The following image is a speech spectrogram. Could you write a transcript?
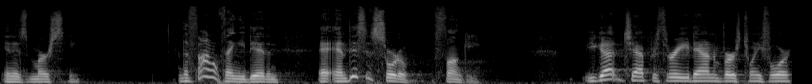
in his mercy. And the final thing he did, and, and this is sort of funky. You got chapter 3 down in verse 24.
